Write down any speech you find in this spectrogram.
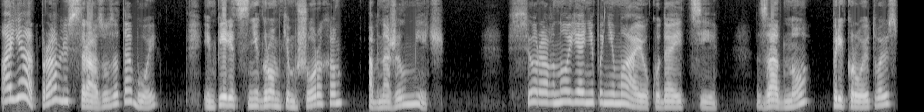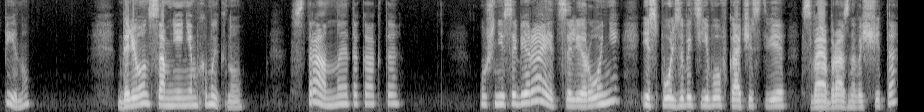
А я отправлюсь сразу за тобой. Имперец с негромким шорохом обнажил меч. Все равно я не понимаю, куда идти. Заодно прикрою твою спину. Да Леон с сомнением хмыкнул. Странно это как-то. Уж не собирается ли Ронни использовать его в качестве своеобразного щита?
